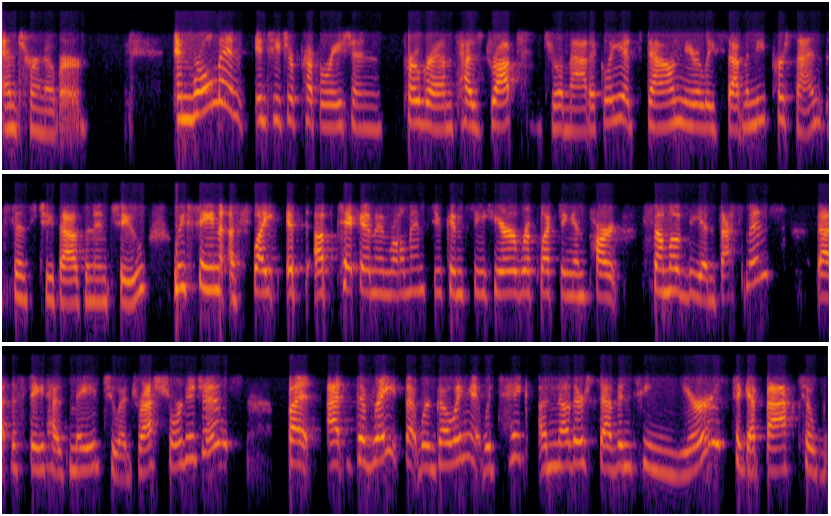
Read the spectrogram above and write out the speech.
and turnover. Enrollment in teacher preparation programs has dropped dramatically. It's down nearly 70% since 2002. We've seen a slight uptick in enrollments. You can see here reflecting in part some of the investments that the state has made to address shortages. But at the rate that we're going, it would take another 17 years to get back to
